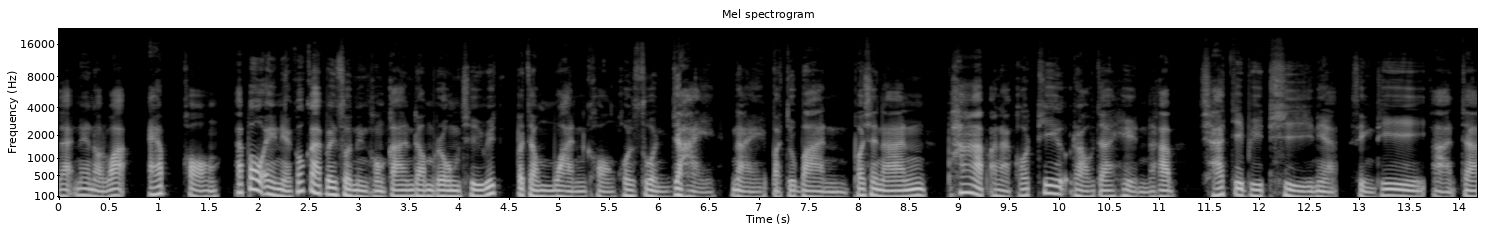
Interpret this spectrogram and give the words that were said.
และแน่นอนว่าแอปของ Apple เองเนี่ยก็กลายเป็นส่วนหนึ่งของการดำรงชีวิตประจำวันของคนส่วนใหญ่ในปัจจุบัน เพราะฉะนั้นภาพอนาคตที่เราจะเห็นนะครับ ChatGPT เนี่ยสิ่งที่อาจจะ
